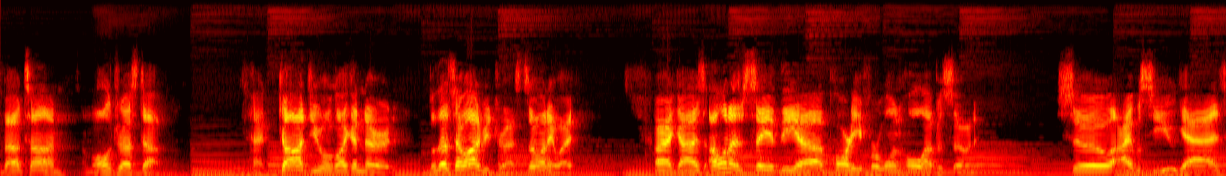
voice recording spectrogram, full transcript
About time. I'm all dressed up. And God, you look like a nerd. But that's how I'd be dressed, so anyway. Alright, guys, I want to save the uh, party for one whole episode. So I will see you guys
